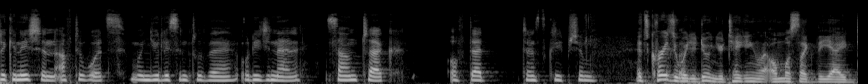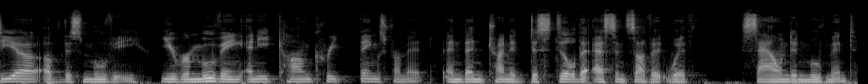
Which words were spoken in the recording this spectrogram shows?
recognition afterwards when you listen to the original soundtrack of that transcription. It's crazy what you're doing. You're taking like, almost like the idea of this movie. You're removing any concrete things from it, and then trying to distill the essence of it with sound and movement.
